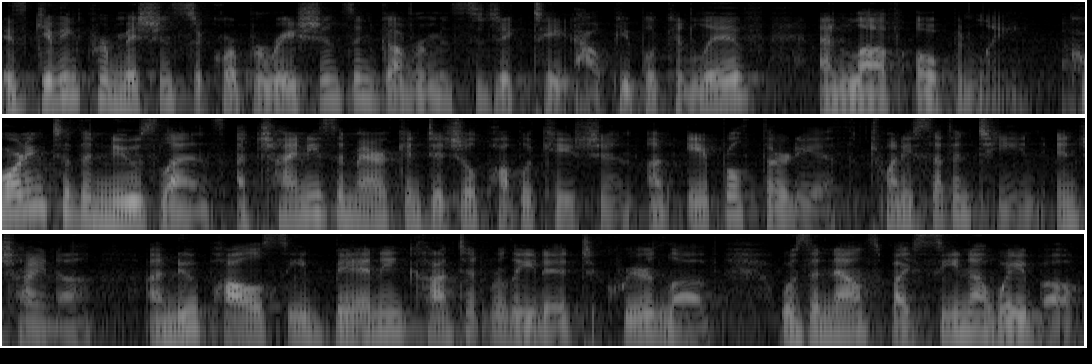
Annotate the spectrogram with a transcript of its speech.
is giving permissions to corporations and governments to dictate how people can live and love openly. According to the News Lens, a Chinese American digital publication, on April 30th, 2017, in China, a new policy banning content related to queer love was announced by Sina Weibo,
